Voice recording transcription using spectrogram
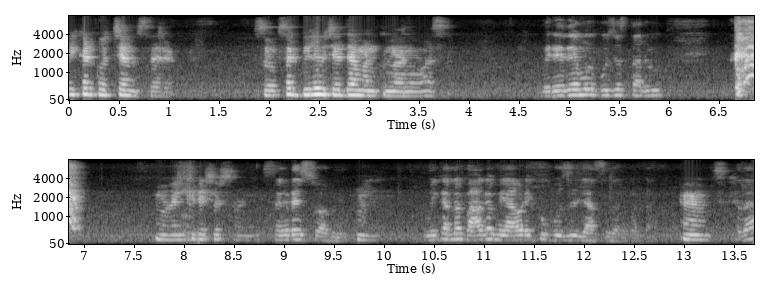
ఇక్కడికి వచ్చాం సార్. సో ఒకసారి బిలీవ్ చేద్దాం అనుకున్నాను. అసలు మీరు ఏదేమో పూజిస్తారు వెంకటేశ్వర స్వామి. వెంకటేశ్వర స్వామి. మీకన్నా బాగా మీ ఆవిడ ఎక్కువ పూజలు చేస్తుంది అనుకుంటా కదా.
